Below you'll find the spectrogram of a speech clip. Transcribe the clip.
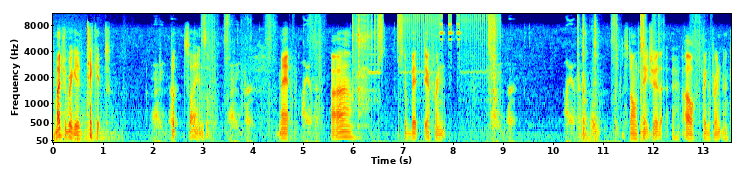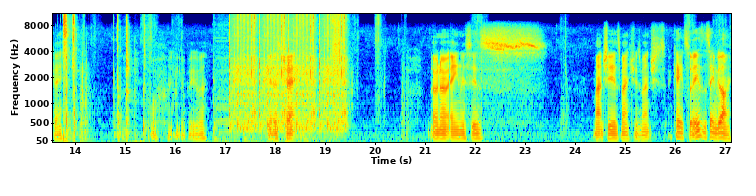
Imagine bring a ticket. Put signs up. Mate. Uh, it's a bit different. Start picture that. Oh, fingerprint. Okay. Oh, you go bigger. Yeah, let's check. No, no, anuses. Matches, matches, matches. Okay, so it is the same guy.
